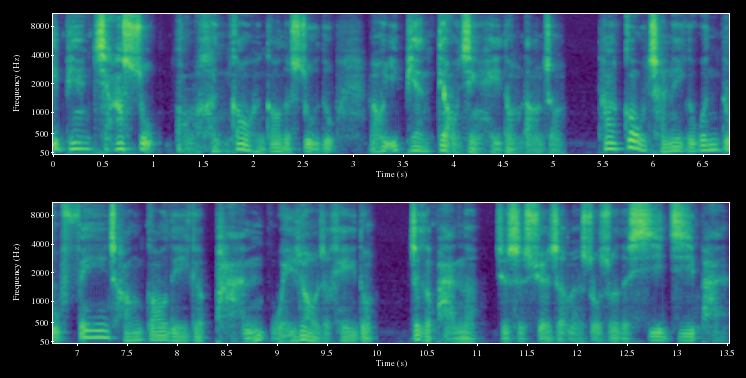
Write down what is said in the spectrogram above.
一边加速到了很高很高的速度，然后一边掉进黑洞当中，它构成了一个温度非常高的一个盘，围绕着黑洞。这个盘呢，就是学者们所说的吸积盘。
